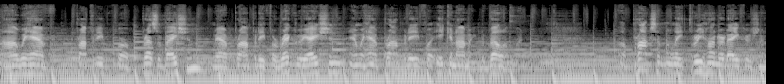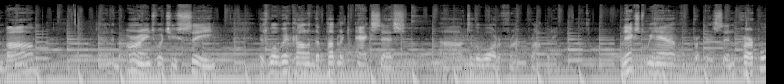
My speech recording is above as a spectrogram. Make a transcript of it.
Uh, we have property for preservation, we have property for recreation, and we have property for economic development. Approximately 300 acres involved. Down in the orange, what you see is what we're calling the public access uh, to the waterfront property. Next, we have, is in purple,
